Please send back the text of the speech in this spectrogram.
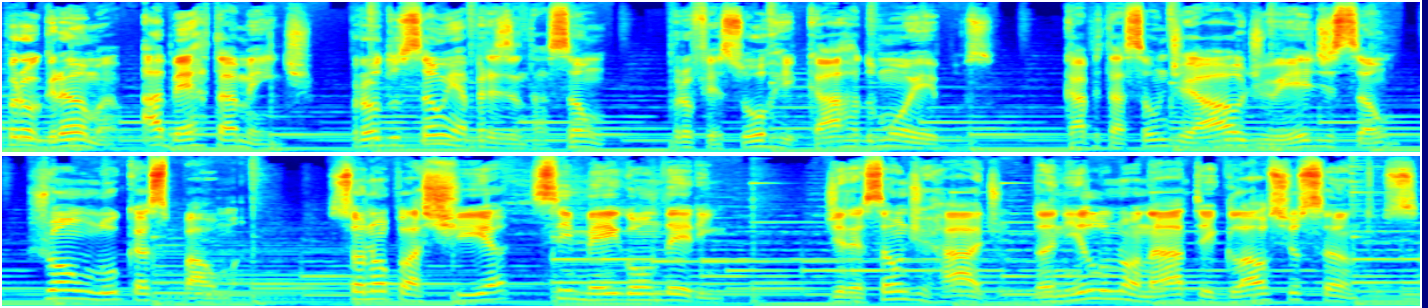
Programa Abertamente. Produção e apresentação: Professor Ricardo Moebos. Captação de áudio e edição: João Lucas Palma. Sonoplastia: Cimei Gonderim. Direção de rádio: Danilo Nonato e Gláucio Santos.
